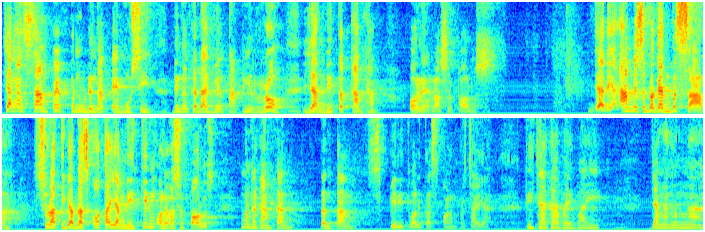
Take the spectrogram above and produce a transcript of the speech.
Jangan sampai penuh dengan emosi, dengan kedagingan, tapi roh yang ditekankan oleh Rasul Paulus. Jadi ambil sebagian besar surat 13 kota yang dikirim oleh Rasul Paulus menekankan tentang spiritualitas orang percaya. Dijaga baik-baik, jangan lengah,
